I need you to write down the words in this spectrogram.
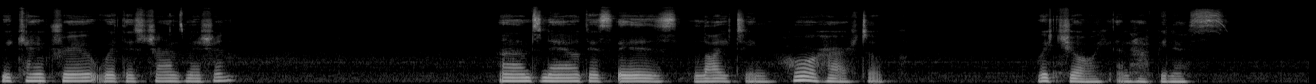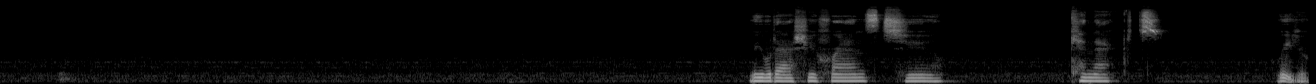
we came through with this transmission. And now this is lighting her heart up with joy and happiness. We would ask you, friends, to connect with your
